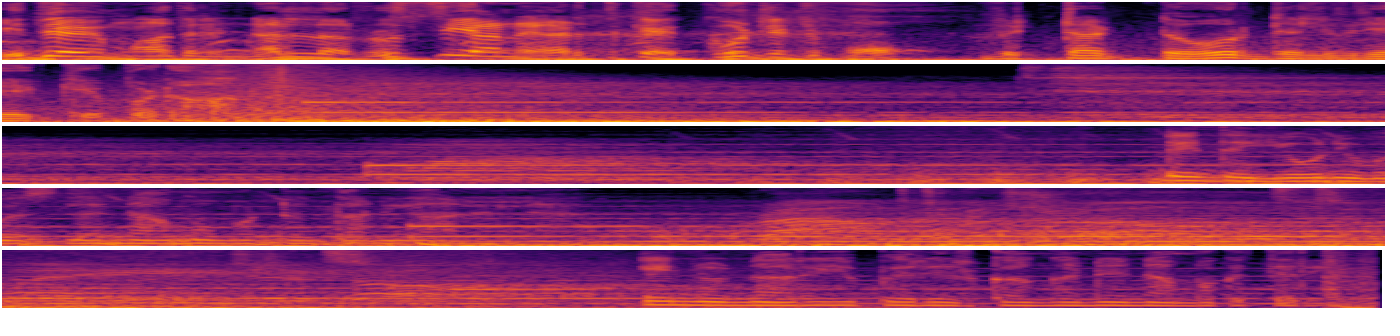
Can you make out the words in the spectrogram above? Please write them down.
இதே மாதிரி நல்ல ருசியான இடத்துக்கு கூட்டிட்டு போ. விட்டா டோர் டெலிவரியே கேப்படா. இந்த யூனிவர்ஸ்ல நாம மட்டும் தனியார் இல்ல. இன்னும் நிறைய பேர் இருக்காங்கன்னு நமக்கு தெரியும்.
